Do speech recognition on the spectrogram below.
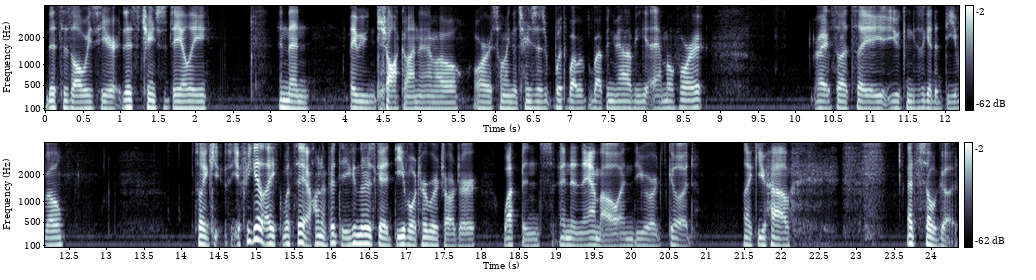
This is always here. This changes daily, and then maybe shotgun ammo or something that changes with what weapon you have. You get ammo for it. Right, so let's say you can just get a Devo. So like if you get like let's say 150, you can literally just get a Devo turbocharger, weapons, and an ammo, and you're good. Like you have. that's so good.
